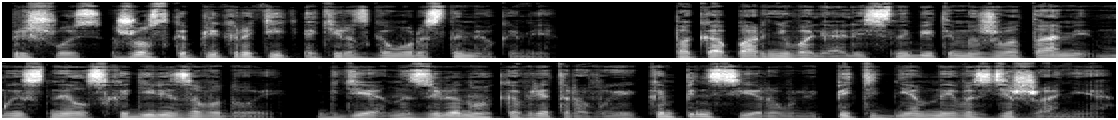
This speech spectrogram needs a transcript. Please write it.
Пришлось жестко прекратить эти разговоры с намеками. Пока парни валялись с набитыми животами, мы с Нелл сходили за водой, где на зеленом ковре травы компенсировали пятидневные воздержания.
